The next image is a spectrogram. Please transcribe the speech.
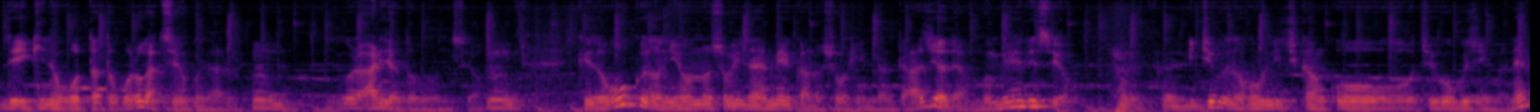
で生き残ったところが強くなる、うん、これありだと思うんですよ、うん、けど多くの日本の消費財メーカーの商品なんてアジアでは無名ですよ、はいはい、一部の訪日観光中国人がね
